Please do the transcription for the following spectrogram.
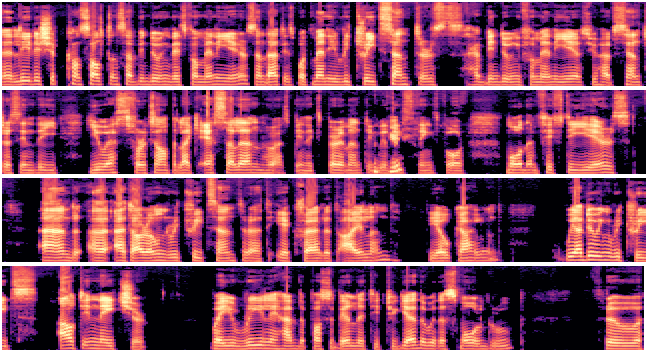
uh, leadership consultants have been doing this for many years, and that is what many retreat centers have been doing for many years. You have centers in the US, for example, like Esalen, who has been experimenting with these things for more than 50 years. And uh, at our own retreat center at Ekskäret Island, the Oak Island, we are doing retreats out in nature where you really have the possibility, together with a small group, through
